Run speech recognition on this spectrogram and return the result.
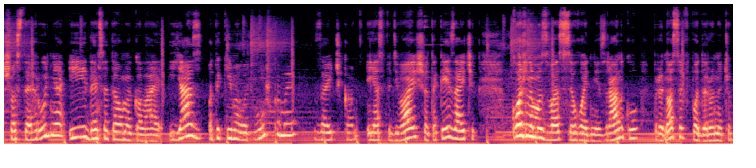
6 грудня і День Святого Миколая. І я з отакими от вушками зайчика. І я сподіваюся, що такий зайчик кожному з вас сьогодні зранку приносив подаруночок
